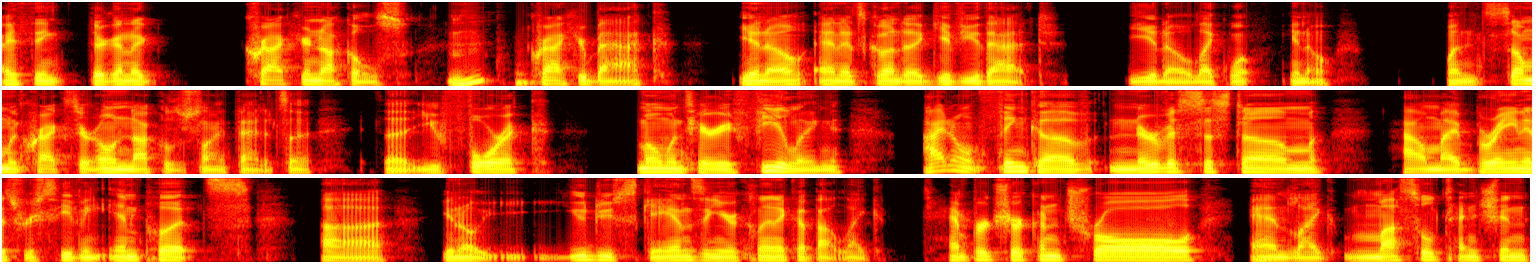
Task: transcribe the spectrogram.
I think they're gonna crack your knuckles, Mhm. crack your back, you know, and it's going to give you that, you know, like what you know, when someone cracks their own knuckles or something like that, it's a it's a euphoric, momentary feeling. I don't think of nervous system, how my brain is receiving inputs. Uh, you know, you do scans in your clinic about like temperature control and like muscle tension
